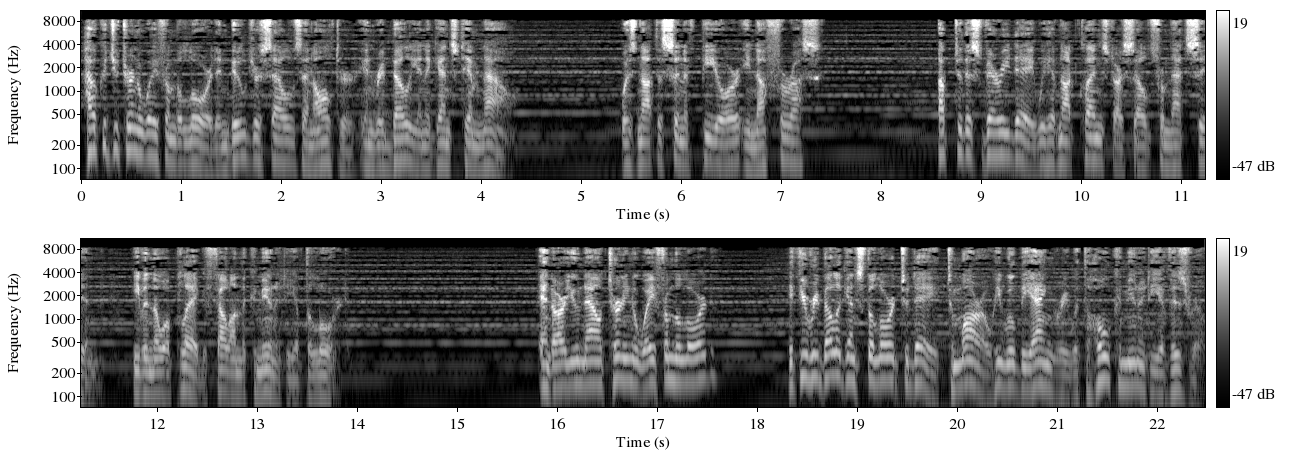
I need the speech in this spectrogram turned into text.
How could you turn away from the Lord and build yourselves an altar in rebellion against him now? Was not the sin of Peor enough for us? Up to this very day we have not cleansed ourselves from that sin, even though a plague fell on the community of the Lord. And are you now turning away from the Lord? If you rebel against the Lord today, tomorrow he will be angry with the whole community of Israel.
